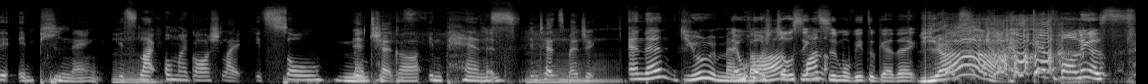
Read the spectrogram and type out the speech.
it in Penang. It's like oh my gosh, like it's so magical, intense. Intense magic. Mm. And then do you Then remember watch 周星 one? 驰 movie together. yeah. falling asleep.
